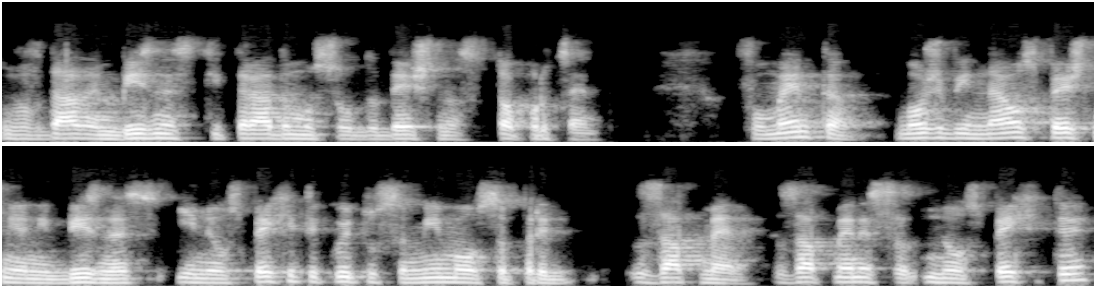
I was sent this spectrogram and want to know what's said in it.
в даден бизнес, ти трябва да му се отдадеш на 100%. В момента, може би най-успешният ни бизнес и неуспехите, които съм имал, са пред, зад мен. Зад мене са неуспехите,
